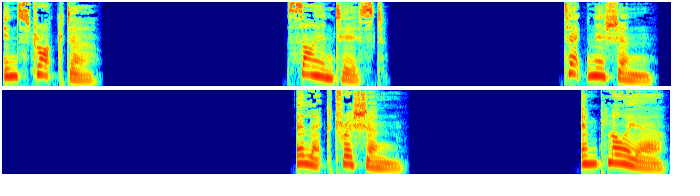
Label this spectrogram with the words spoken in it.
Instructor. Scientist. Technician. Electrician. Employer.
